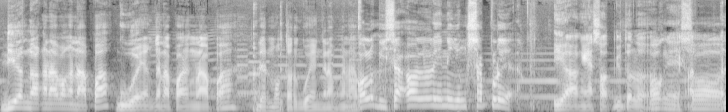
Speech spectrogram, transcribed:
dia nggak kenapa kenapa gua yang kenapa kenapa dan motor gua yang kenapa kenapa Kalau bisa oh lu ini nyungsrep lu ya. iya ngesot gitu loh Oh, ngesot.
